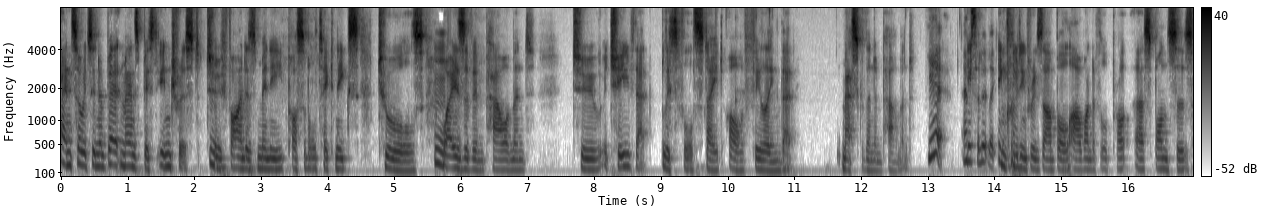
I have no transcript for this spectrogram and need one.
And so it's in a man's best interest to mm. find as many possible techniques, tools, mm. ways of empowerment to achieve that blissful state of feeling that masculine empowerment. Yeah, absolutely. Including, for example, our wonderful pro- uh, sponsors,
